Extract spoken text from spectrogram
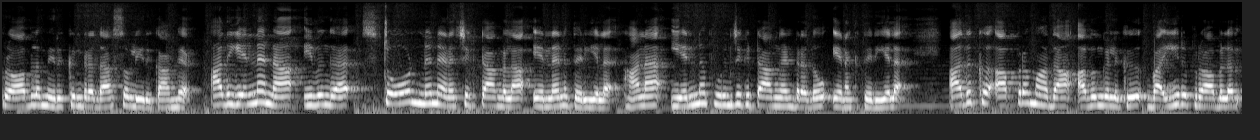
ப்ராப்ளம் இருக்குன்றதா சொல்லியிருக்காங்க. அது என்னன்னா இவங்க ஸ்டோன்னு நினச்சிக்கிட்டாங்களா என்னன்னு தெரியல. ஆனால் என்ன புரிஞ்சுக்கிட்டாங்கன்றதோ எனக்கு தெரியல. அதுக்கு அப்புறமா தான் அவங்களுக்கு வயிறு ப்ராப்ளம்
